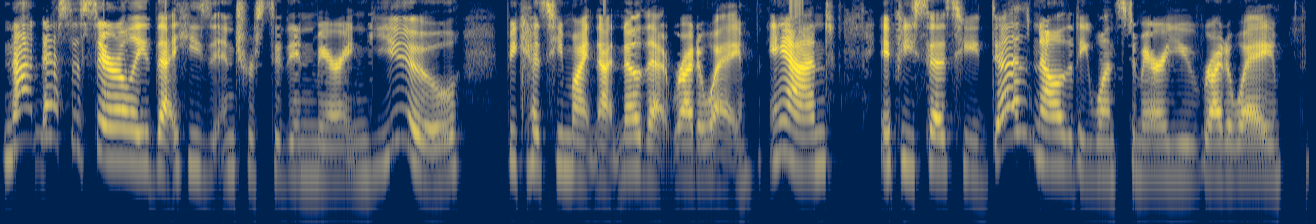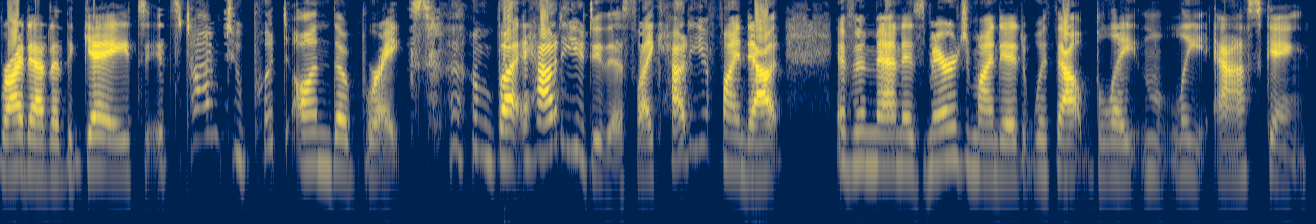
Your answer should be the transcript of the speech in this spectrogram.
Not necessarily that he's interested in marrying you, because he might not know that right away. And if he says he does know that he wants to marry you right away, right out of the gate, it's time to put on the brakes. but how do you do this? Like, how do you find out if a man is marriage minded without blatantly asking?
